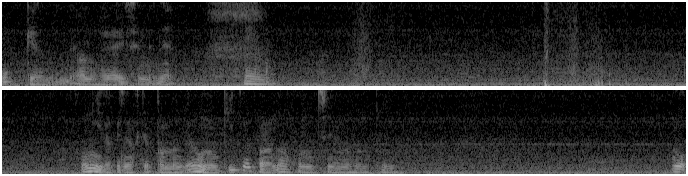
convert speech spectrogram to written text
OK だもんねあの速い攻めね。うんトニーだけじゃなくてやっぱムベオも効いてるからなこのチーム本当に。お。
